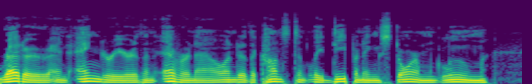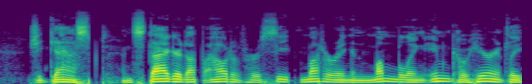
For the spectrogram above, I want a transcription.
redder and angrier than ever now under the constantly deepening storm gloom. She gasped, and staggered up out of her seat muttering and mumbling incoherently,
